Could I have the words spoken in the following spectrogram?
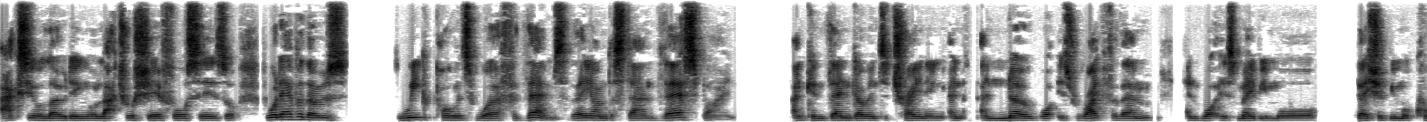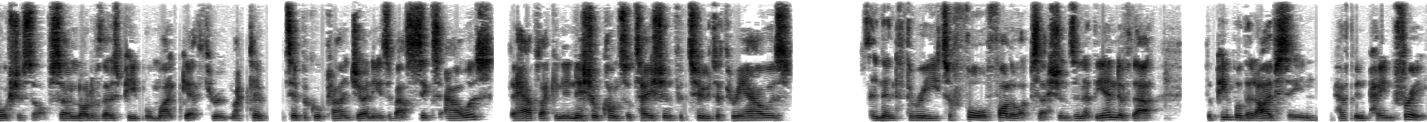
axial loading or lateral shear forces or whatever those weak points were for them. So they understand their spine and can then go into training and, and know what is right for them and what is maybe more they should be more cautious of. So a lot of those people might get through. My t- typical client journey is about six hours. They have like an initial consultation for two to three hours, and then three to four follow up sessions. And at the end of that, the people that I've seen have been pain free.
